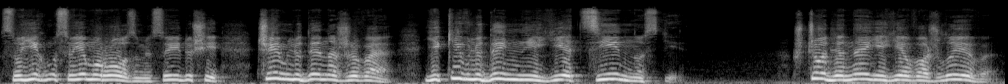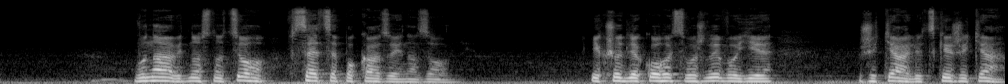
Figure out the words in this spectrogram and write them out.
в своєму розумі, в своїй душі, чим людина живе, які в людині є цінності, що для неї є важливе, вона відносно цього все це показує назовні. Якщо для когось важливо є життя, людське життя.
